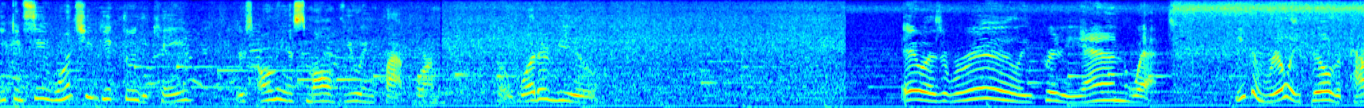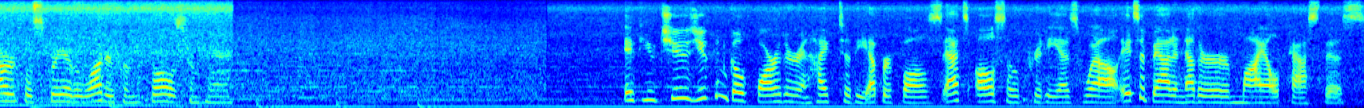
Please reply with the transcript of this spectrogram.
You can see once you get through the cave, there's only a small viewing platform. But what a view! It was really pretty and wet. You can really feel the powerful spray of the water from the falls from here. If you choose, you can go farther and hike to the upper falls. That's also pretty as well. It's about another mile past this.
